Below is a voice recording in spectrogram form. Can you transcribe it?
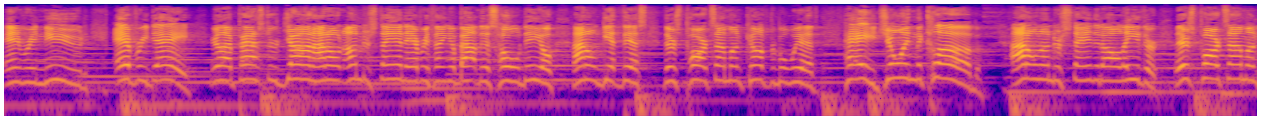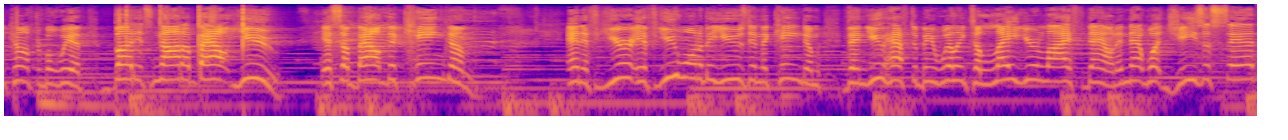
and renewed every day. You're like, Pastor John, I don't understand everything about this whole deal. I don't get this. There's parts I'm uncomfortable with. Hey, join the club. I don't understand it all either. There's parts I'm uncomfortable with, but it's not about you. It's about the kingdom. And if you're if you want to be used in the kingdom, then you have to be willing to lay your life down. Isn't that what Jesus said?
